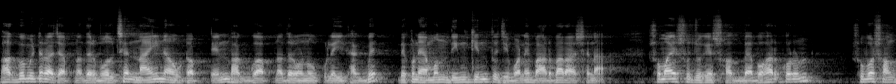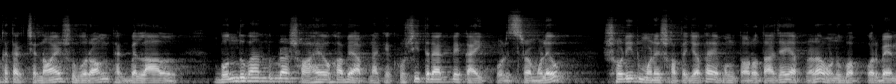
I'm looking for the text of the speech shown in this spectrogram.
ভাগ্য মিটার আজ আপনাদের বলছে নাইন আউট অফ টেন ভাগ্য আপনাদের অনুকূলেই থাকবে। দেখুন, এমন দিন কিন্তু জীবনে বারবার আসে না। সময়, সুযোগের সদ্ব্যবহার করুন। শুভ সংখ্যা থাকছে নয়, শুভ রং থাকবে লাল। বন্ধু বান্ধবরা সহায়ক হবে, আপনাকে খুশিতে রাখবে, কায়িক পরিশ্রম হলেও। শরীর মনে সতেজতা এবং তরতাজাই আপনারা অনুভব করবেন।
